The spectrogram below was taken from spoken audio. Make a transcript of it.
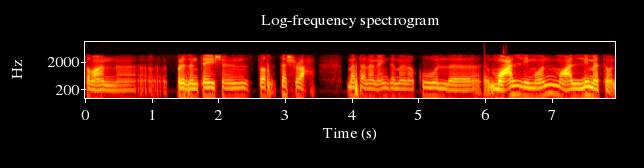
طبعا برزنتيشنز تشرح مثلا عندما نقول معلم معلمة.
